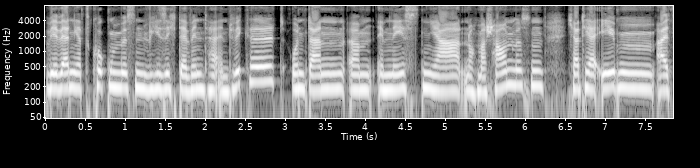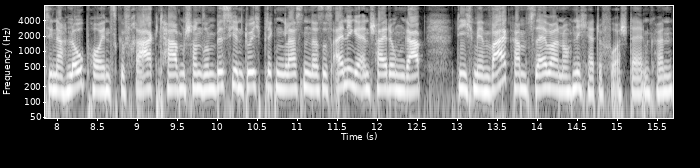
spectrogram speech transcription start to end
Wir werden jetzt gucken müssen, wie sich der Winter entwickelt und dann ähm, im nächsten Jahr nochmal schauen müssen. Ich hatte ja eben, als Sie nach Low Points gefragt haben, schon so ein bisschen durchblicken lassen, dass es einige Entscheidungen gab, die ich mir im Wahlkampf selber noch nicht hätte vorstellen können.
